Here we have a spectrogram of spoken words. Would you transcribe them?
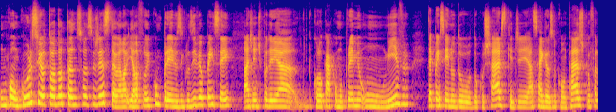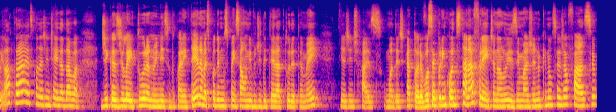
um concurso e eu estou adotando sua sugestão. Ela, e ela falou com prêmios. Inclusive, eu pensei, a gente poderia colocar como prêmio um livro. Até pensei no do, do Kucharski, de As Regras do Contágio, que eu falei lá atrás, quando a gente ainda dava dicas de leitura no início do quarentena, mas podemos pensar um livro de literatura também. E a gente faz uma dedicatória. Você, por enquanto, está na frente, Ana Luísa. Imagino que não seja fácil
